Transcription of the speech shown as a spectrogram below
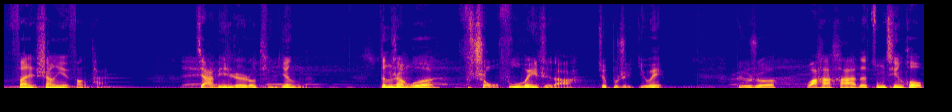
泛商业访谈，嘉宾人都挺硬的，登上过首富位置的啊就不止一位，比如说娃哈哈的宗庆后，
